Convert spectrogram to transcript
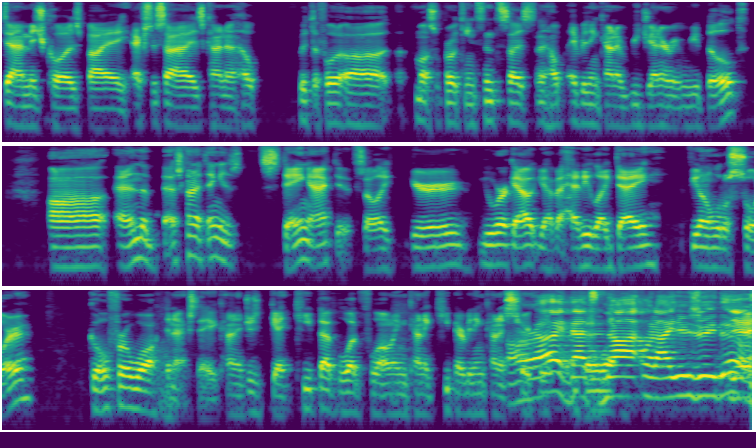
damage caused by exercise, kind of help with the uh, muscle protein synthesis and help everything kind of regenerate and rebuild. Uh, and the best kind of thing is staying active. So like you're you work out, you have a heavy leg day, feeling a little sore go for a walk the next day. Kind of just get keep that blood flowing. Kind of keep everything kind of. All right, that's not what I usually do. Yeah.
